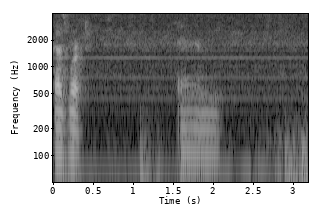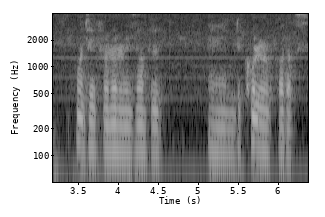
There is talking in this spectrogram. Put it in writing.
has worked. Um, I want to take for another example um, the color of products.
